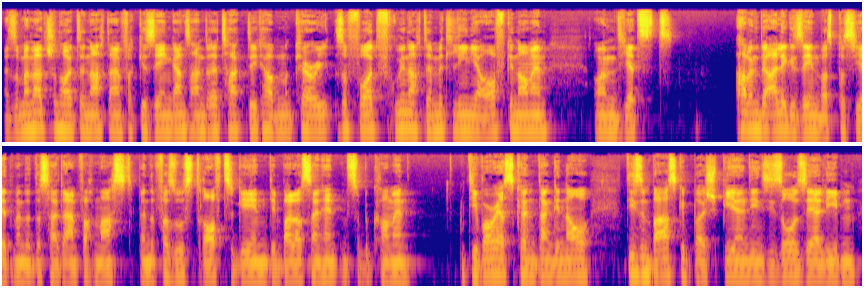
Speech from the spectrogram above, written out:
Also man hat schon heute Nacht einfach gesehen, ganz andere Taktik haben Curry sofort früh nach der Mittellinie aufgenommen und jetzt haben wir alle gesehen, was passiert, wenn du das halt einfach machst, wenn du versuchst drauf zu gehen, den Ball aus seinen Händen zu bekommen. Die Warriors können dann genau diesen Basketball spielen, den sie so sehr lieben.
